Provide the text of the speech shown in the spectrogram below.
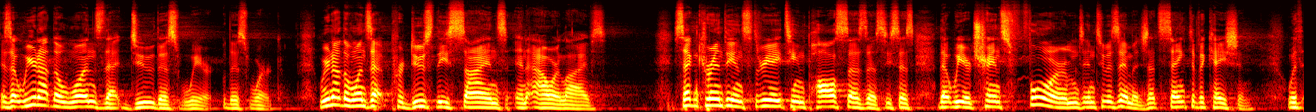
is that we're not the ones that do this work. We're not the ones that produce these signs in our lives. 2 Corinthians 3:18 Paul says this. He says that we are transformed into his image. That's sanctification with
